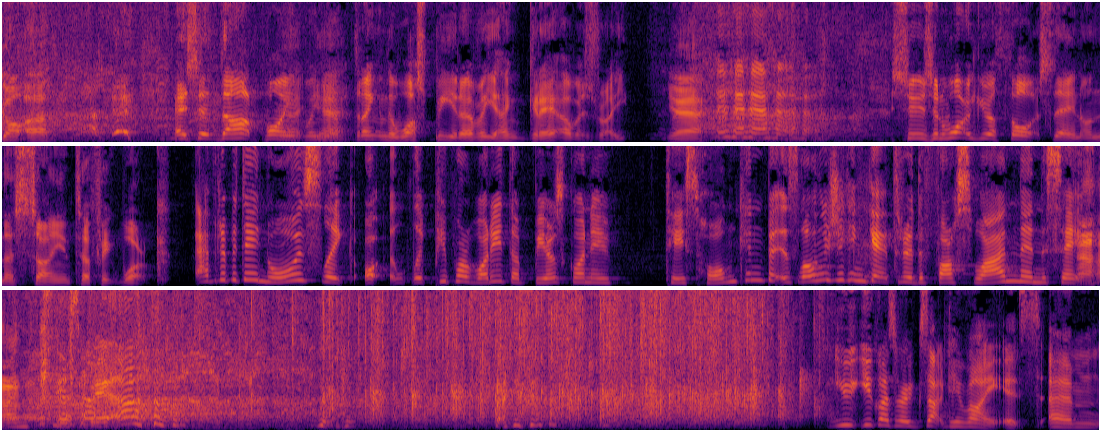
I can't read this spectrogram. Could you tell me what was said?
got a. It's at that point when yeah. you're drinking the worst beer ever, you think Greta was right. Yeah. Susan, what are your thoughts then on this scientific work? Everybody knows, like, like people are worried their beer's going to taste honking, but as long as you can get through the first one, then the second one tastes better. You, you guys are exactly right. It's um,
